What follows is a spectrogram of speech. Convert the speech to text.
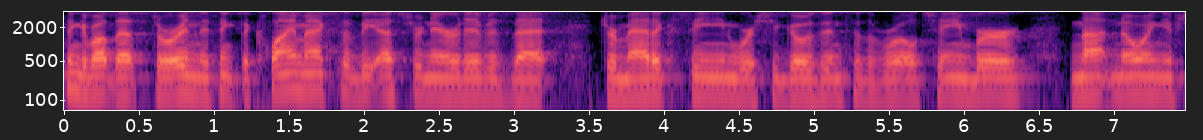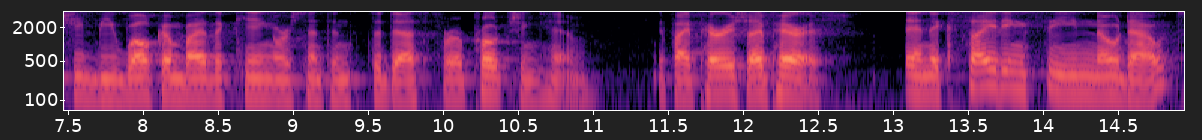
think about that story and they think the climax of the Esther narrative is that dramatic scene where she goes into the royal chamber, not knowing if she'd be welcomed by the king or sentenced to death for approaching him. If I perish, I perish. An exciting scene, no doubt.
